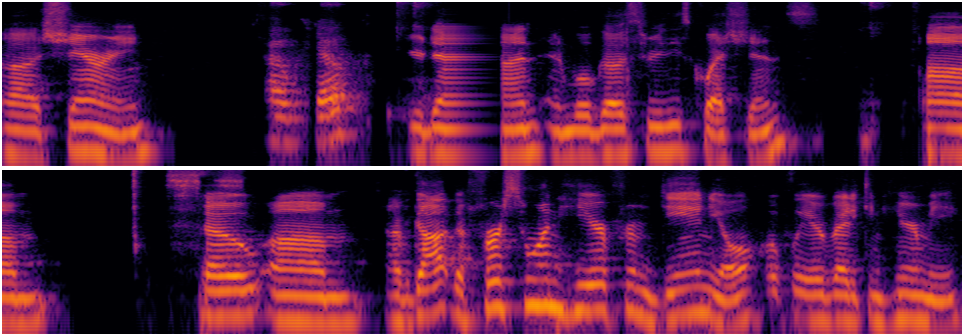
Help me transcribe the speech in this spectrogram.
uh, sharing. Okay. You're done, and we'll go through these questions. Um, so um, I've got the first one here from Daniel. Hopefully everybody can hear me.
